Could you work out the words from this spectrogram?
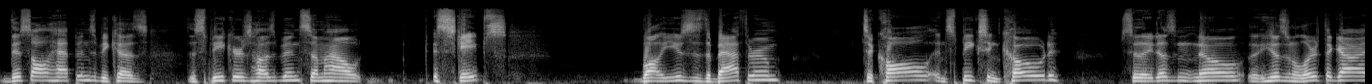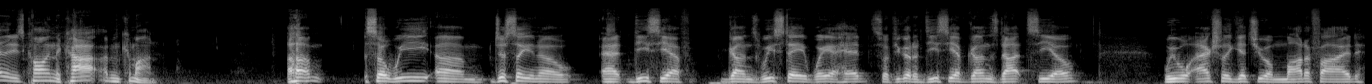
this all happens because the speaker's husband somehow escapes while he uses the bathroom to call and speaks in code so that he doesn't know that he doesn't alert the guy that he's calling the cop. I mean, come on. Um, so we, um, just so you know, at DCF Guns, we stay way ahead. So if you go to dcfguns.co, we will actually get you a modified.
